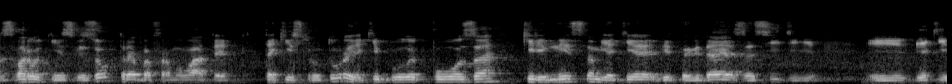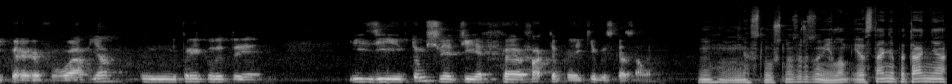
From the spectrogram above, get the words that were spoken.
зворотній зв'язок, треба формувати такі структури, які були поза керівництвом, яке відповідає за ці дії, і які перерахував я приклади і дії, в тому числі ті е, факти, про які ви сказали. Слушно, зрозуміло. І останнє питання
